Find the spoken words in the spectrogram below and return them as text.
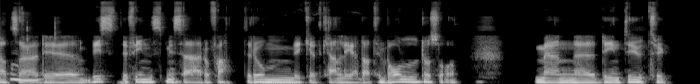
Att så här, det, visst, det finns misär och fattigdom, vilket kan leda till våld och så. Men eh, det är inte uttryck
